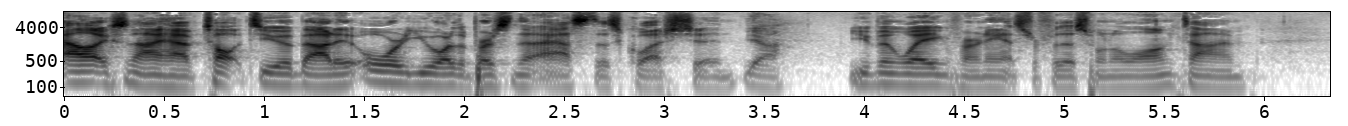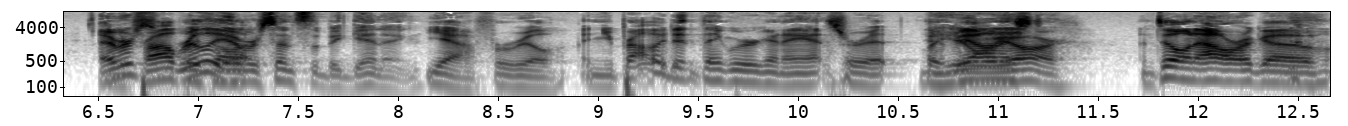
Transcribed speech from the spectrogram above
Alex and I have talked to you about it, or you are the person that asked this question, Yeah. you've been waiting for an answer for this one a long time. Ever probably really thought- ever since the beginning. Yeah, for real. And you probably didn't think we were going to answer it. But here be we are. Until an hour ago,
